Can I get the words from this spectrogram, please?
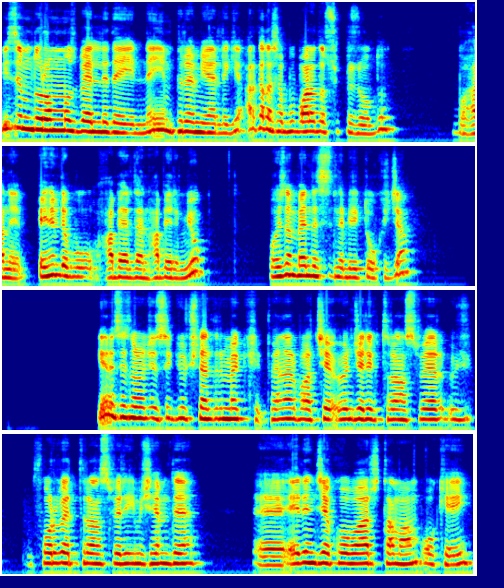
bizim durumumuz belli değil. Neyin Premier Ligi? Arkadaşlar bu bana da sürpriz oldu. Bu hani benim de bu haberden haberim yok. O yüzden ben de sizinle birlikte okuyacağım. Yeni sezon öncesi güçlendirmek Fenerbahçe öncelik transfer forvet transferiymiş hem de e, Edin Dzeko var tamam okey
